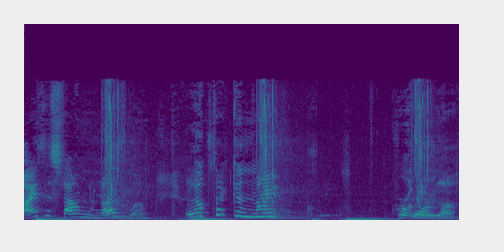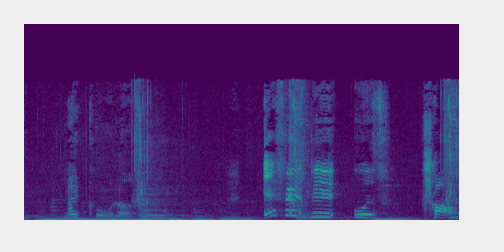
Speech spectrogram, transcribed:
I just found an earthworm. It looks like a night crawler. Night crawler. If it be, was chopped,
